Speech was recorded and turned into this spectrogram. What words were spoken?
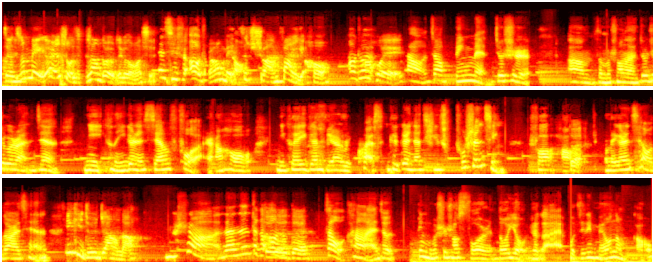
简直每个人手机上都有这个东西。但其实澳洲，然后每次吃完饭以后，澳洲会叫叫 Bingman，就是，嗯，怎么说呢？就这个软件，你可能一个人先付了，然后你可以跟别人 request，你可以跟人家提出申请。说好，对，每个人欠我多少钱？Tiki 就是这样的，不是吗？那那这个，对对对，在我看来，就并不是说所有人都有这个，哎，普及率没有那么高。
